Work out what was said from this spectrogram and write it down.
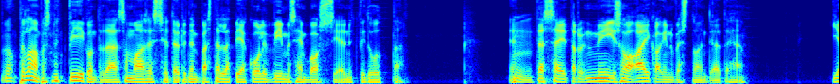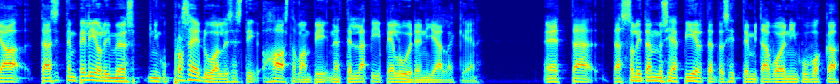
no pelaanpas nyt viikon tätä samaa sessiota, yritän päästä läpi ja kuolin viimeiseen bossiin ja nyt vituuttaa. Et Hmm. Tässä ei tarvitse niin isoa aikainvestointia tehdä. Ja tämä sitten peli oli myös niin kuin proseduaalisesti haastavampi näiden läpipeluiden jälkeen. Että tässä oli tämmöisiä piirteitä sitten, mitä voi niin kuin vaikka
